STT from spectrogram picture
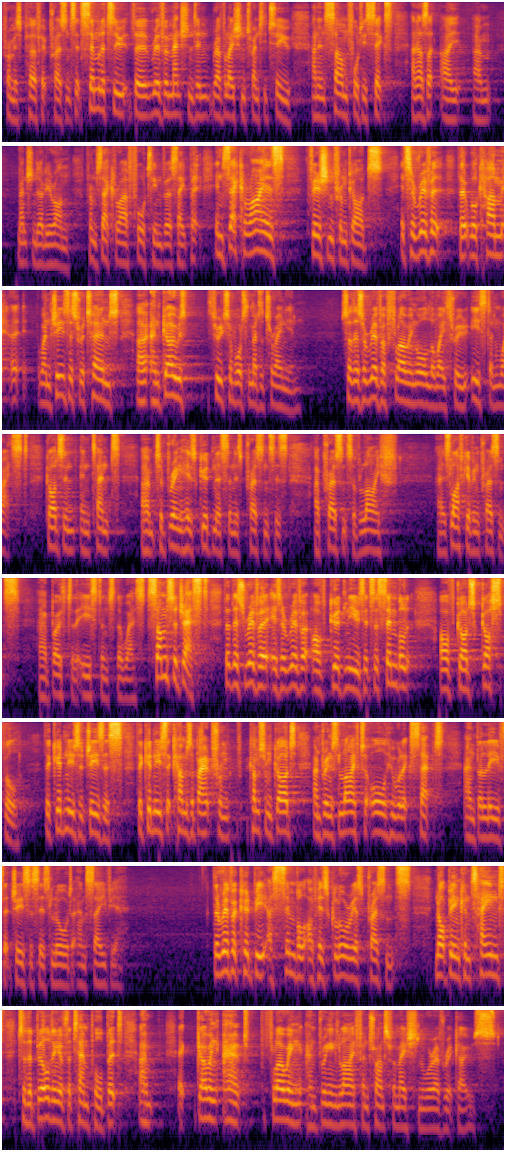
from his perfect presence. It's similar to the river mentioned in Revelation 22 and in Psalm 46, and as I um, mentioned earlier on, from Zechariah 14, verse 8. But in Zechariah's vision from God, it's a river that will come uh, when Jesus returns uh, and goes through towards the Mediterranean. So there's a river flowing all the way through east and west. God's in, intent um, to bring his goodness and his presence, his uh, presence of life, uh, his life giving presence, uh, both to the east and to the west. Some suggest that this river is a river of good news. It's a symbol of God's gospel, the good news of Jesus, the good news that comes about from, comes from God and brings life to all who will accept and believe that Jesus is Lord and Savior. The river could be a symbol of his glorious presence, not being contained to the building of the temple, but um, going out, flowing, and bringing life and transformation wherever it goes.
